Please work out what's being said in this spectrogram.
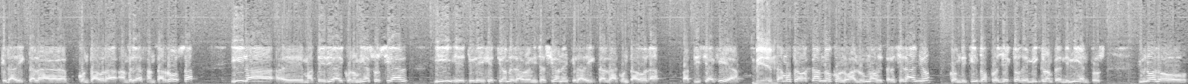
que la dicta la contadora Andrea Santa Rosa, y la materia Economía Social y eh, teoría y gestión de las organizaciones que la dicta la contadora Patricia Gea. Estamos trabajando con los alumnos de tercer año con distintos proyectos de microemprendimientos y uno de los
